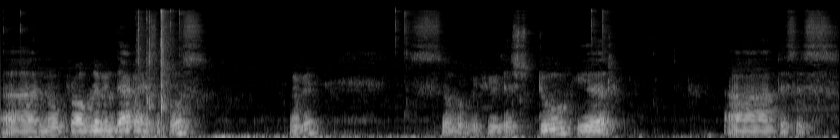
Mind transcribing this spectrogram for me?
Uh, no problem in that I suppose. Okay. So if you just do here uh, this is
